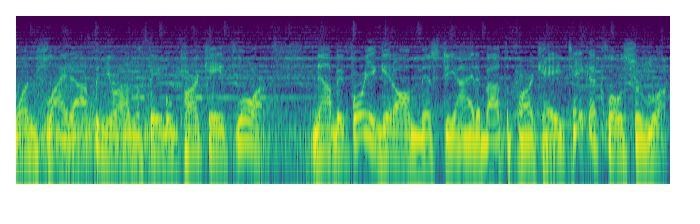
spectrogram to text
One flight up and you're on the fabled parquet floor. Now, before you get all misty-eyed about the parquet, take a closer look.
